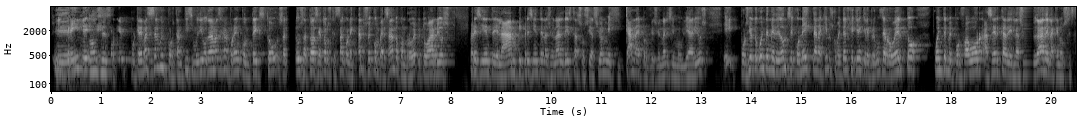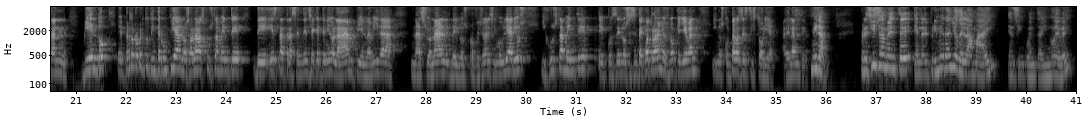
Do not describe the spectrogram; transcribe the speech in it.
Increíble, eh, entonces, porque, porque, además es algo importantísimo. Y digo, nada más déjame poner en contexto, saludos a todas y a todos los que están conectando. Estoy conversando con Roberto Barrios, presidente de la AMPI, presidente nacional de esta Asociación Mexicana de Profesionales Inmobiliarios. Eh, por cierto, cuéntenme de dónde se conectan, aquí en los comentarios que quieren que le pregunte a Roberto. Cuéntenme, por favor, acerca de la ciudad de la que nos están viendo. Eh, perdón, Roberto, te interrumpía, nos hablabas justamente de esta trascendencia que ha tenido la AMPI en la vida nacional de los profesionales inmobiliarios y justamente eh, pues de los 64 años ¿no? que llevan y nos contabas de esta historia. Adelante. Mira, Precisamente en el primer año de la MAI, en 59,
